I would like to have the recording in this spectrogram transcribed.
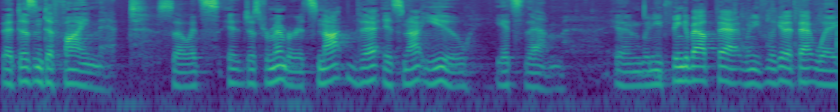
that doesn't define that. So it's it, just remember, it's not that it's not you, it's them. And when you think about that, when you look at it that way,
